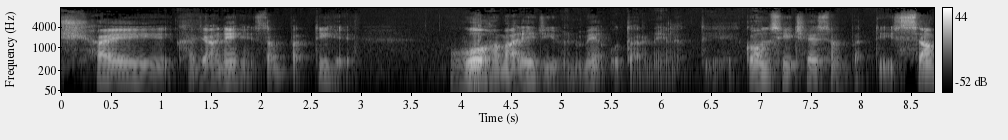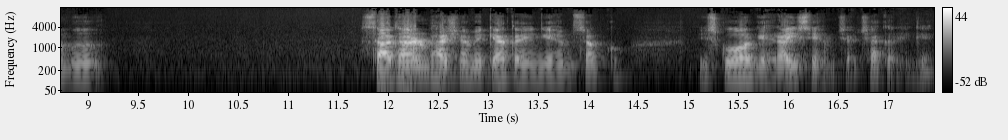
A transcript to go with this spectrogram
छय खजाने हैं, संपत्ति है, वो हमारे जीवन में उतरने लगती है। कौन सी छह संपत्ति? सम। साधारण भाषा में क्या कहेंगे हम सबको? इसको और गहराई से हम चर्चा करेंगे।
